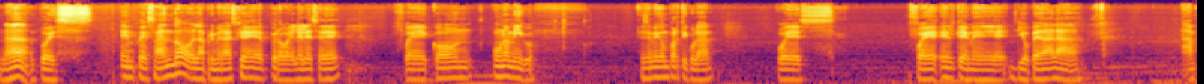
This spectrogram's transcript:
Nada, pues empezando, la primera vez que probé el LSD fue con un amigo. Ese amigo en particular, pues fue el que me dio pedal a, a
